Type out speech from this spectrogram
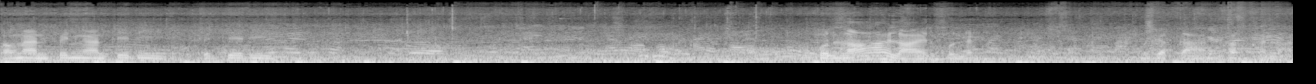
ตรงนั้นเป็นงานเจดีเป็นเจดีคนหลายหลายทุกคนเลยบรรยากาศครับขนาด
